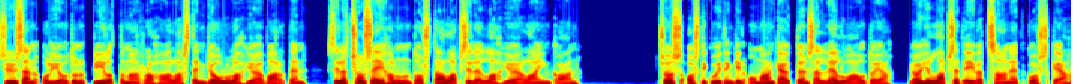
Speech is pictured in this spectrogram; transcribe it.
Susan oli joutunut piilottamaan rahaa lasten joululahjoja varten, sillä Josh ei halunnut ostaa lapsille lahjoja lainkaan. Josh osti kuitenkin omaan käyttöönsä leluautoja, joihin lapset eivät saaneet koskea.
